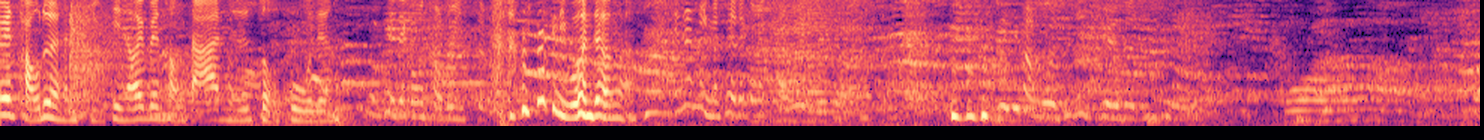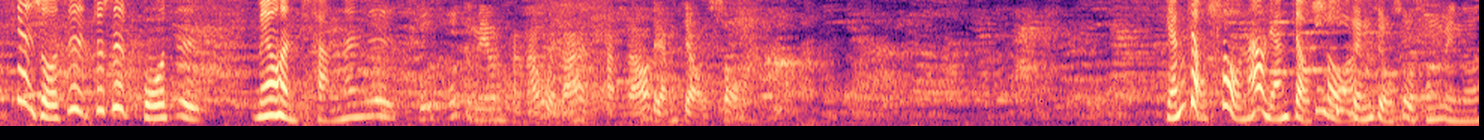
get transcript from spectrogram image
一边讨论很起劲，然后一边从答案就是走过这样。我可以再跟我讨论一次吗？你问他吗？哎，那你们可以再跟我讨论一次吗？最起码我就是觉得就是我线索是就是脖子没有很长，但是脖脖子没有很长，然后尾巴很长，然后两脚兽。两脚兽哪有两脚兽啊？说两脚兽聪明啊！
